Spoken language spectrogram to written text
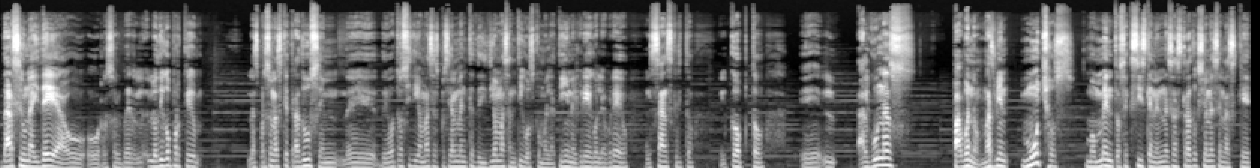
darse una idea o, resolver. Lo digo porque las personas que traducen de, otros idiomas, especialmente de idiomas antiguos como el latín, el griego, el hebreo, el sánscrito, el copto, eh, algunas bueno, más bien muchos momentos existen en esas traducciones en las que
